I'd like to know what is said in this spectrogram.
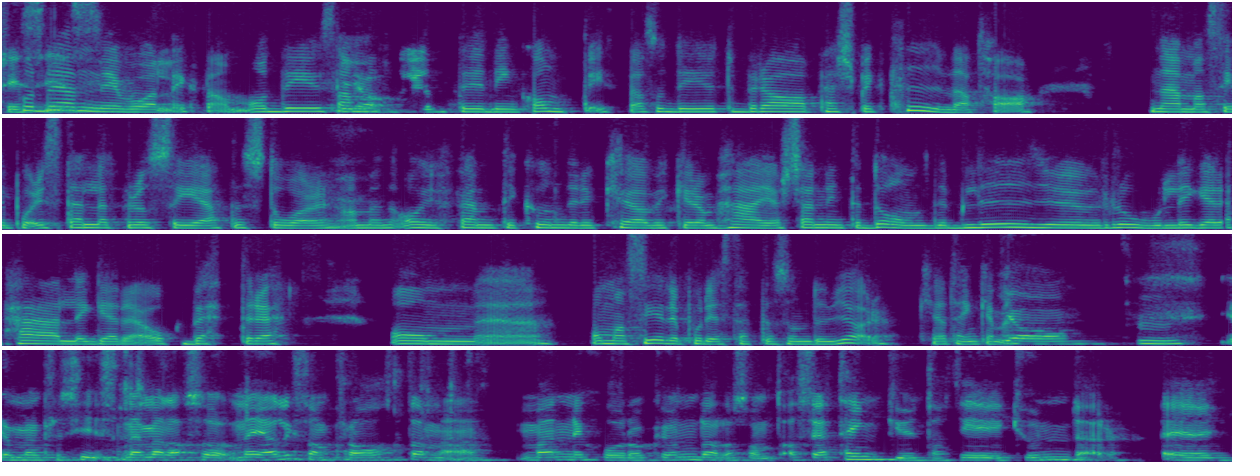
På den nivån liksom. Och det är ju samma ja. till din kompis. Alltså det är ju ett bra perspektiv att ha när man ser på det. Istället för att se att det står ja, men, oj, 50 kunder i kö, vilka är de här? Jag känner inte dem. Det blir ju roligare, härligare och bättre om, eh, om man ser det på det sättet som du gör. Kan jag tänka mig. Ja, mm. ja men precis. Nej, men alltså, när jag liksom pratar med människor och kunder och sånt. Alltså, jag tänker ju inte att det är kunder. Eh,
